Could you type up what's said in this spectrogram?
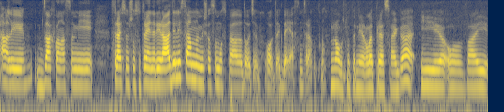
ali zahvalna sam i srećna što su treneri radili sa mnom i što sam uspela da dođem ovde gde jesam trenutno. Mnogo smo trenirale pre svega i ovaj,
